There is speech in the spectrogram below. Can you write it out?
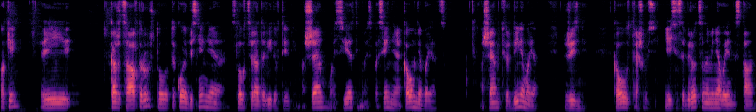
Окей. И Кажется автору, что такое объяснение слов царя Давида в Тире. Ашем, мой свет и мое спасение, кого мне бояться? Ашем, твердыня моя, жизни, кого устрашусь? Если соберется на меня военный стан,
